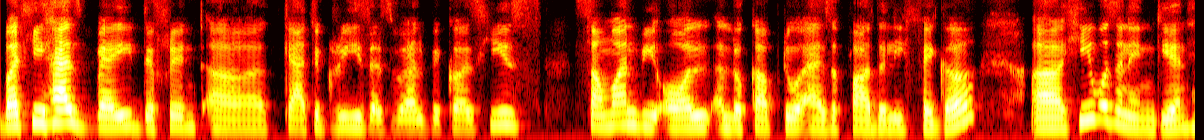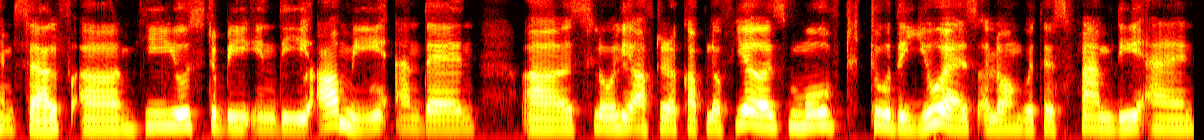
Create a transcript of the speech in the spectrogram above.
but he has very different uh, categories as well because he's someone we all look up to as a fatherly figure uh, he was an Indian himself. Um, he used to be in the army and then uh, slowly, after a couple of years, moved to the US along with his family. And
